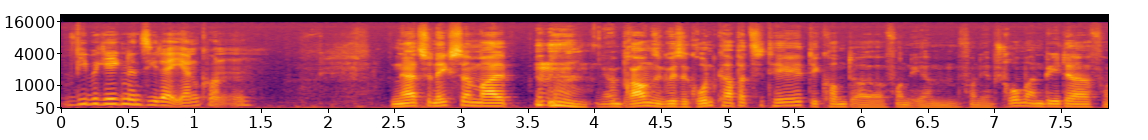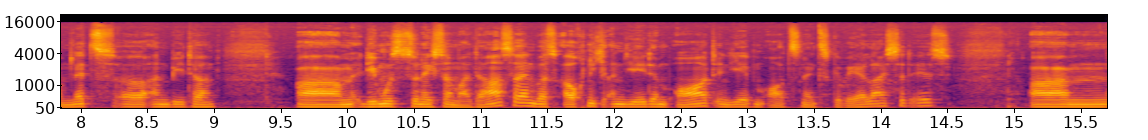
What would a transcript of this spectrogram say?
Wie begegnen Sie da Ihren Kunden? Na, zunächst einmal brauchen Sie eine gewisse Grundkapazität, die kommt äh, von, ihrem, von Ihrem Stromanbieter, vom Netzanbieter. Ähm, die muss zunächst einmal da sein, was auch nicht an jedem Ort, in jedem Ortsnetz gewährleistet ist. Ähm,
